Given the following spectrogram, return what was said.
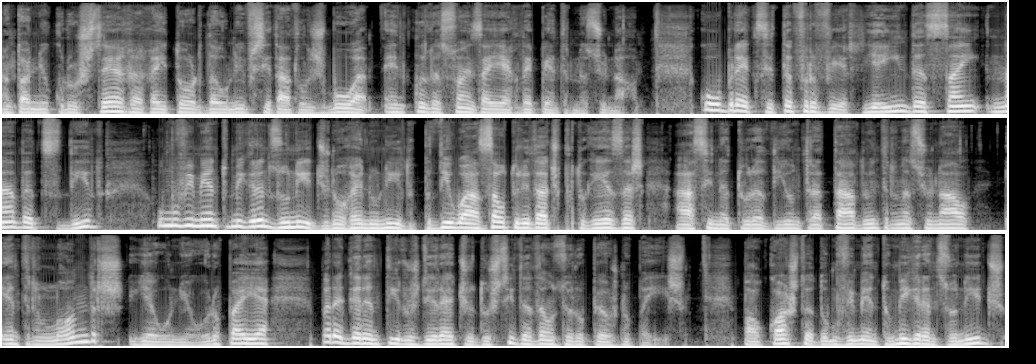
António Cruz Serra, reitor da Universidade de Lisboa, em declarações à RDP Internacional. Com o Brexit a ferver e ainda sem nada decidido, o movimento Migrantes Unidos no Reino Unido pediu às autoridades portuguesas a assinatura de um tratado internacional entre Londres e a União Europeia para garantir os direitos dos cidadãos europeus no país. Paulo Costa, do movimento Migrantes Unidos,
